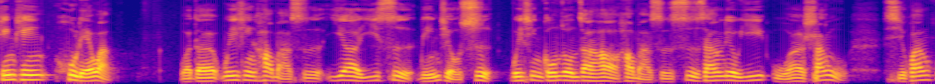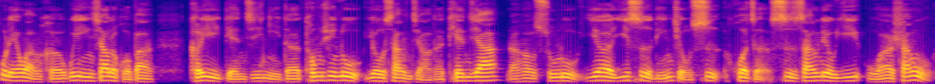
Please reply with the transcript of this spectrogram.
听听互联网，我的微信号码是一二一四零九四，微信公众账号号码是四三六一五二三五。喜欢互联网和微营销的伙伴，可以点击你的通讯录右上角的添加，然后输入一二一四零九四或者四三六一五二三五，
